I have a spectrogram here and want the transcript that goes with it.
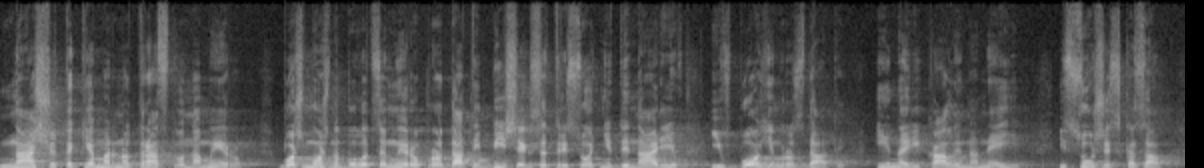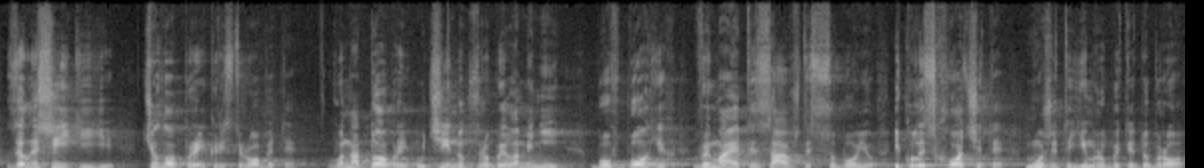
нащо таке марнотратство на миро? Бо ж можна було це миро продати більше, як за три сотні динаріїв, і вбогім роздати, і нарікали на неї. Ісус же сказав: залишіть її, чого прикрість робите? Вона добрий учинок зробила мені, бо вбогих ви маєте завжди з собою, і коли схочете, можете їм робити добро.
